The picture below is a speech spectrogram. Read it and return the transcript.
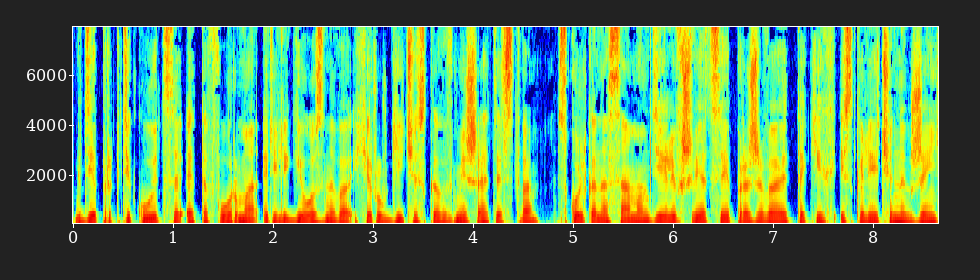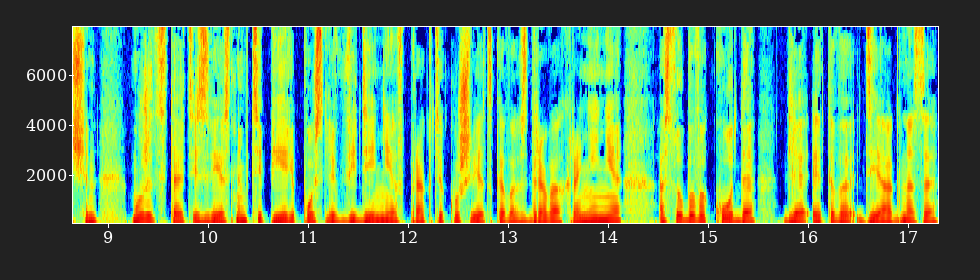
где практикуется эта форма религиозного хирургического вмешательства. Сколько на самом деле в Швеции проживает таких искалеченных женщин, может стать известным теперь после введения в практику шведского здравоохранения особого кода для этого диагноза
